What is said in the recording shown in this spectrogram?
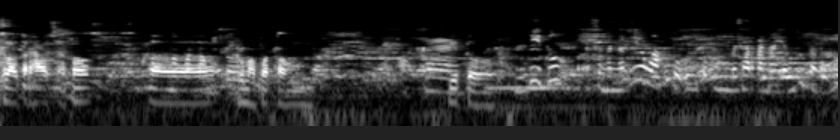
slaughterhouse atau eh, rumah potong Oke. gitu. Berarti itu sebenarnya waktu untuk membesarkan ayam itu berapa lama?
